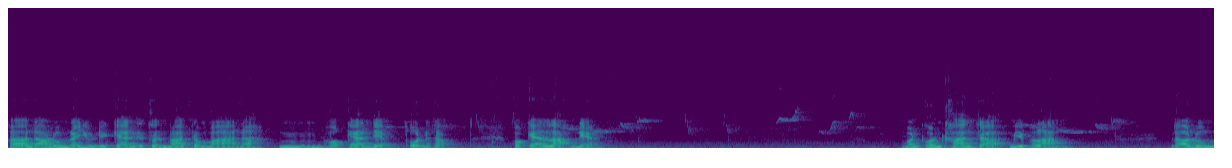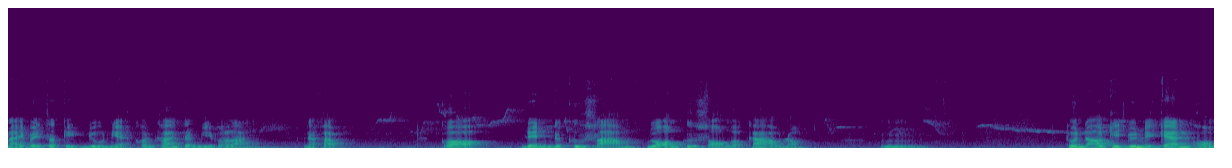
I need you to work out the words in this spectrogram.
ถ้าดาวดวงไหนอยู่ในแกนเนี่ยส่วนมากจะมานะอืมพราะแกนเนี่ยโทษนะครับพราะแกนหลักเนี่ย มันค่อนข้างจะมีพลัง ดาวดวงไหนไปสถิตอยู่เนี่ยค่อนข้างจะมีพลังนะครับ ก็เด่นก็คือสามรองคือสองกับเก้าเนาะอืม ส่วนดาวทิตย์อยู่ในแกนของ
